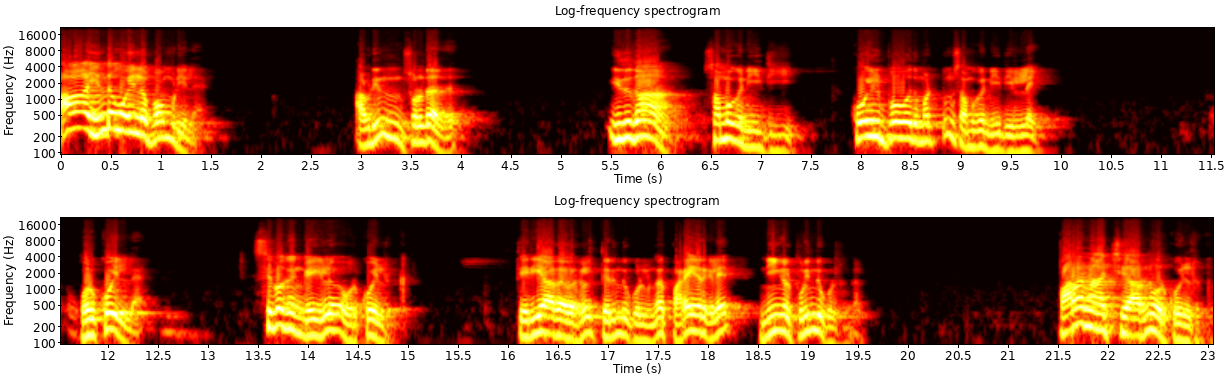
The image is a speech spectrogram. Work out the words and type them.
ஆ இந்த கோயிலில் போக முடியல. அப்படின்னு சொல்றாரு. இதுதான் சமூக நீதி. கோயில் போவது மட்டும் சமூக நீதி இல்லை. ஒரு கோயில்ல சிவகங்கையில் ஒரு கோயில் இருக்கு. தெரியாதவர்கள் தெரிந்து கொள்ளுங்கள். பறையர்களே நீங்கள் புரிந்து கொள்ளுங்கள். பரநாச்சியார்னு ஒரு கோயில் இருக்கு.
